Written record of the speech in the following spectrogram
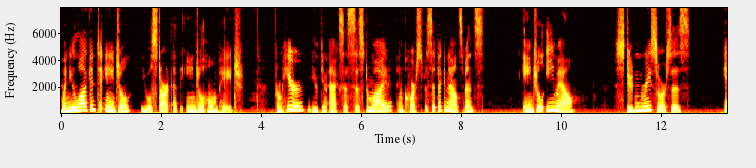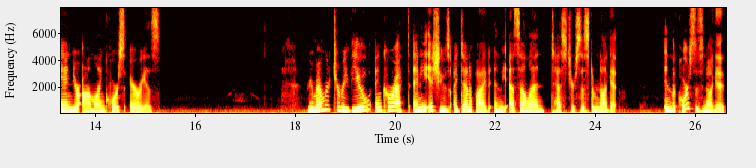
When you log into Angel, you will start at the Angel homepage. From here, you can access system-wide and course-specific announcements, Angel email, student resources, and your online course areas. Remember to review and correct any issues identified in the SLN Test Your System Nugget. In the Courses Nugget,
